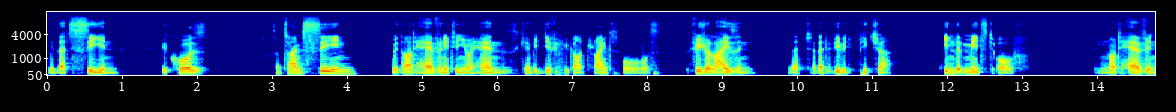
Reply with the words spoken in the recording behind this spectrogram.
with that seeing because sometimes seeing without having it in your hands can be difficult right? Or, visualizing that that vivid picture in the midst of not having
